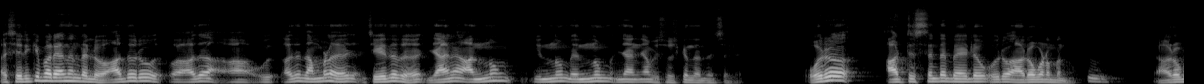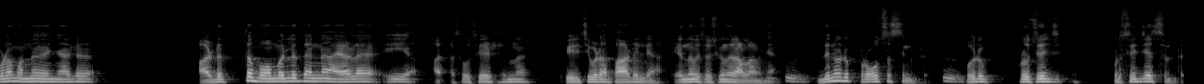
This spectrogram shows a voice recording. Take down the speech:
അത് ശരിക്കും പറയാനുണ്ടല്ലോ. അതൊരു അത് അത് നമ്മൾ ചെയ്തത് ഞാൻ അന്നും ഇന്നും എന്നും ഞാൻ ഞാൻ വിശ്വസിക്കുന്നതെന്ന് വെച്ചാൽ ഒരു ആർട്ടിസ്റ്റിന്റെ മേലെ ഒരു ആരോപണം വന്നു. ആരോപണം വന്നു കഴിഞ്ഞാൽ അടുത്ത മൊമെന്റിൽ തന്നെ അയാളെ ഈ അസോസിയേഷനിൽ നിന്ന് പിരിച്ചുവിടാൻ പാടില്ല എന്ന് വിശ്വസിക്കുന്ന ഒരാളാണ് ഞാൻ. ഇതിനൊരു പ്രോസസ്സ് ഉണ്ട് ഒരു പ്രൊസീജ് പ്രൊസീജിയേഴ്സ് ഉണ്ട്.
